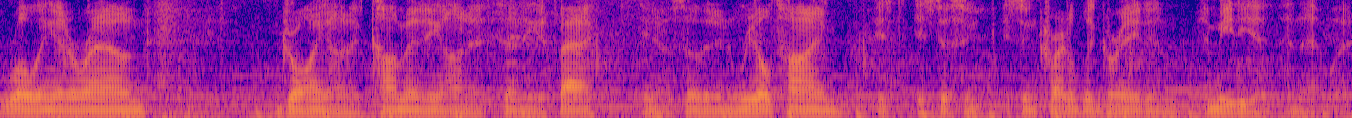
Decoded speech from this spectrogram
rolling it around, drawing on it, commenting on it, sending it back you know, so that in real time, it, it's just it's incredibly great and immediate in that way.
